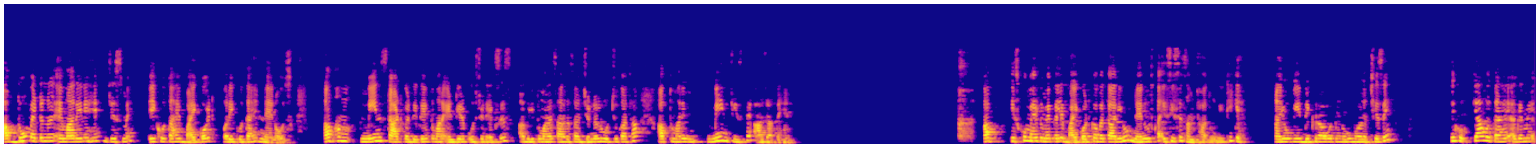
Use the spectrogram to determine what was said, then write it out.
अब दो मेटरनल एम हैं, जिसमें एक होता है बाइकॉइड और एक होता है नैनोज अब हम मेन स्टार्ट कर देते हैं तुम्हारा एंटीरियर पोस्टीरियर एक्सेस ये तुम्हारा सारा का सारा जनरल हो चुका था। अब तुम्हारे मेन चीज़ पे आ जाते हैं। अब इसको मैं तुम्हें पहले बाइकॉट का बता रही हूँ नैनो उसका इसी से समझा दूँगी, ठीक है? आई होप ये दिख रहा होगा तुम लोगों को बहुत अच्छे से। देखो, क्या होता है, अगर मैं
